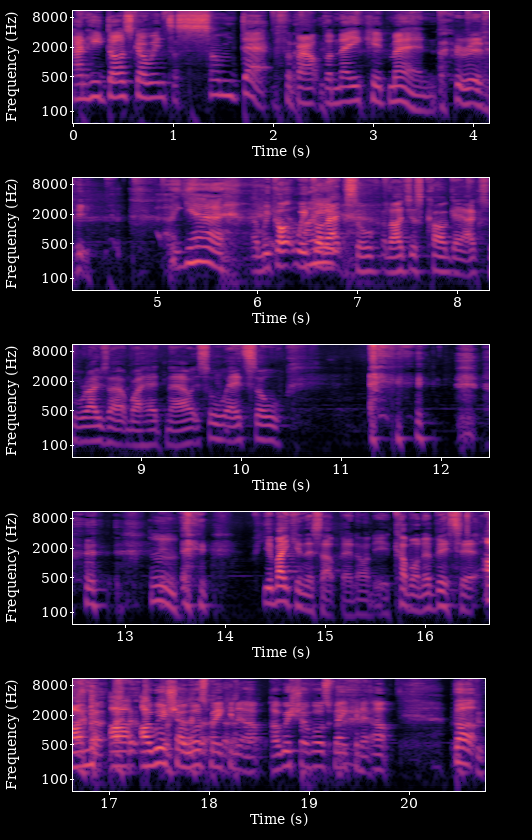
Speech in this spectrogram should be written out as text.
And he does go into some depth about the naked men. really. Uh, yeah, And we got we got I- Axel, and I just can't get Axl Rose out of my head now. It's all it's all. Hmm. You're making this up, Ben, aren't you? Come on, admit it. Not, I, I wish I was making it up. I wish I was making it up. But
